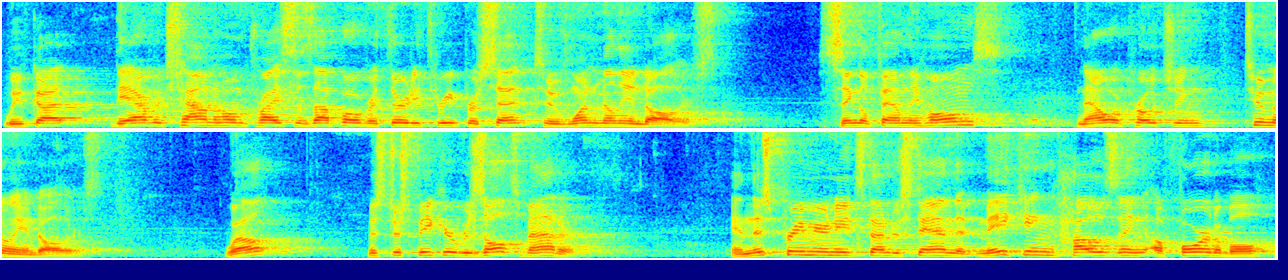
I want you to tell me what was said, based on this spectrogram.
We've got the average townhome prices up over 33% to $1 million. Single family homes now approaching $2 million. Well, Mr. Speaker, results matter. And this Premier needs to understand that making housing affordable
